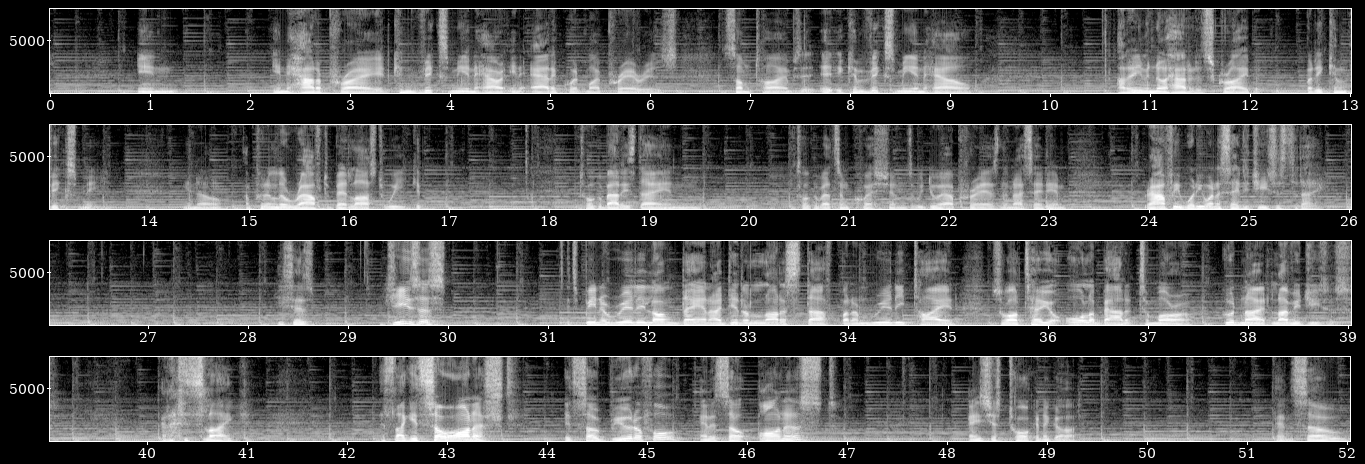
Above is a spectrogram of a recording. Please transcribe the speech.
in in how to pray. It convicts me in how inadequate my prayer is. Sometimes it, it convicts me in how I don't even know how to describe it, but it convicts me. You know, I put a little Ralph to bed last week and talk about his day and talk about some questions. We do our prayers, and then I say to him, Ralphie, what do you want to say to Jesus today? He says, Jesus, it's been a really long day and I did a lot of stuff, but I'm really tired. So I'll tell you all about it tomorrow. Good night. Love you, Jesus. And it's like, it's like it's so honest. It's so beautiful and it's so honest. And he's just talking to God. And so,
